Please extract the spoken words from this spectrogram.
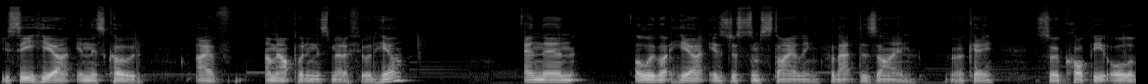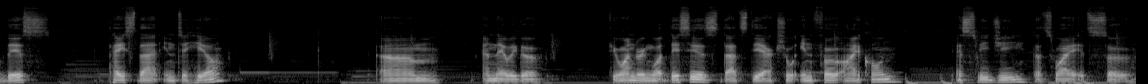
you see here in this code, I've, I'm outputting this meta field here. And then all we got here is just some styling for that design, okay? So copy all of this, paste that into here. Um, and there we go If you're wondering what this is, that's the actual info icon SVG. That's why it's so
